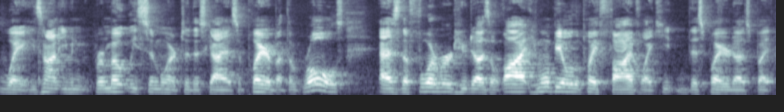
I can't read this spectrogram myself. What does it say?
way. He's not even remotely similar to this guy as a player, but the roles as the forward who does a lot, he won't be able to play five like he, this player does, but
